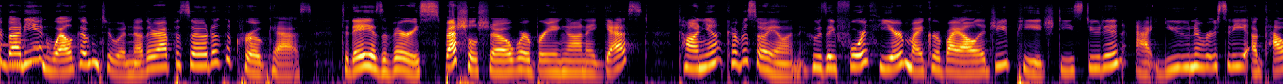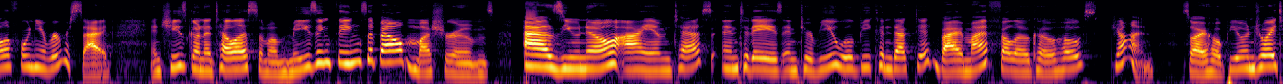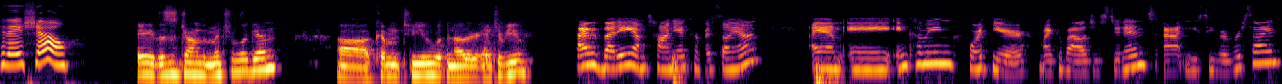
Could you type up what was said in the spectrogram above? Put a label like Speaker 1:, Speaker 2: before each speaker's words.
Speaker 1: everybody, and welcome to another episode of the Krobcast. Today is a very special show. We're bringing on a guest, Tania Kurbessoian, who's a fourth year microbiology PhD student at University of California, Riverside, and she's going to tell us some amazing things about mushrooms. As you know, I am Tess, and today's interview will be conducted by my fellow co host, John. So I hope you enjoy today's show.
Speaker 2: Hey, this is Jonathan Mitchell again uh, coming to you with another interview.
Speaker 3: Hi, everybody. I'm Tania Kurbessoian. I am a incoming fourth year microbiology student at UC Riverside,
